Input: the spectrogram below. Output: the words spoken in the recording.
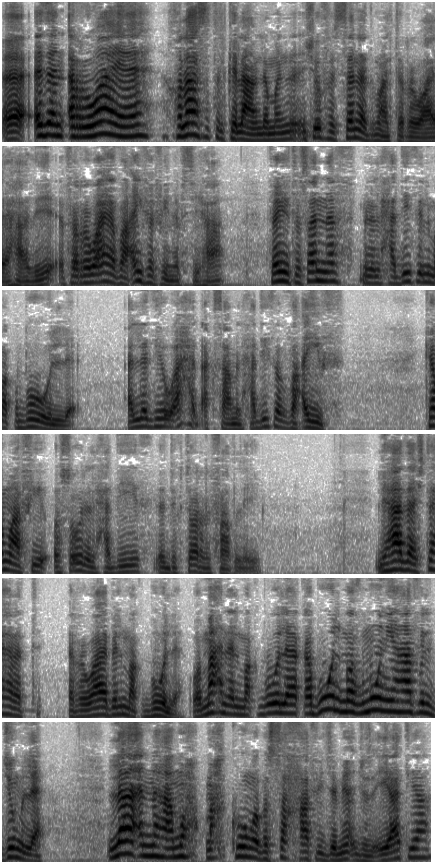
آه، إذا الرواية خلاصة الكلام لما نشوف السند مالت الرواية هذه فالرواية ضعيفة في نفسها فهي تصنف من الحديث المقبول الذي هو أحد أقسام الحديث الضعيف كما في أصول الحديث للدكتور الفضلي. لهذا اشتهرت الرواية بالمقبولة ومعنى المقبولة قبول مضمونها في الجملة لا أنها محكومة بالصحة في جميع جزئياتها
